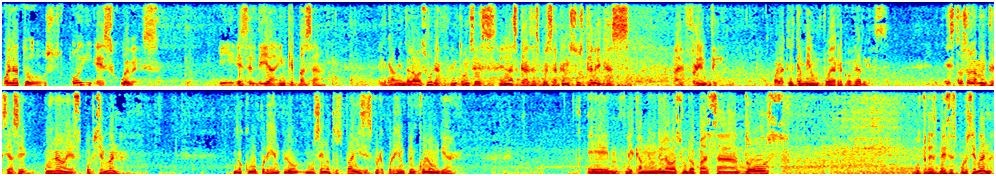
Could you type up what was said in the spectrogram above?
Hola a todos, hoy es jueves y es el día en que pasa el camión de la basura. Entonces en las casas pues sacan sus canecas al frente para que el camión pueda recogerlas. Esto solamente se hace una vez por semana. No como por ejemplo, no sé en otros países, pero por ejemplo en Colombia eh, el camión de la basura pasa dos o tres veces por semana.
